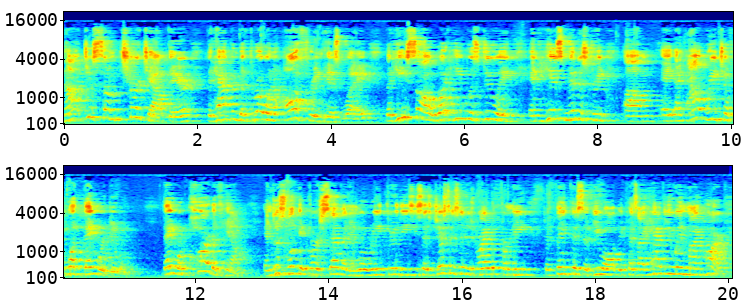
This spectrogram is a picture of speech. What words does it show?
Not just some church out there that happened to throw an offering his way, but he saw what he was doing in his ministry, um, a, an outreach of what they were doing. They were part of him. And just look at verse 7 and we'll read through these. He says, Just as it is right for me to think this of you all, because I have you in my heart,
